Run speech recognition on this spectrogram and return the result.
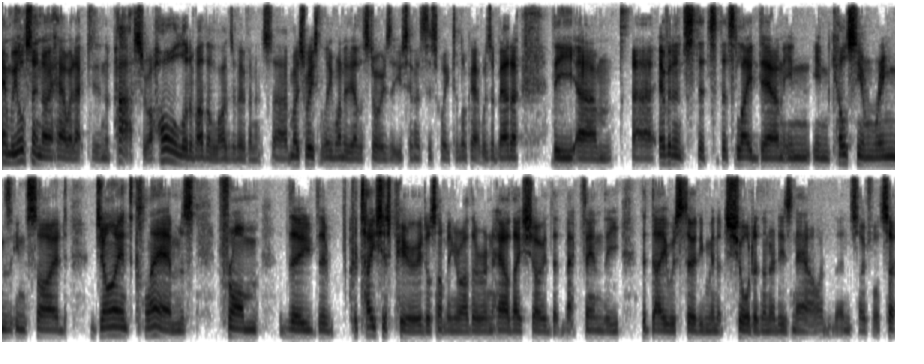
And we also know how it acted in the past through a whole lot of other lines of evidence. Uh, most recently, one of the other stories that you sent us this week to look at was about uh, the um, uh, evidence that's that's laid down in, in calcium rings inside giant clams from the the Cretaceous period or something or other, and how they showed that back then the, the day was 30 minutes shorter than it is now, and, and so forth. So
